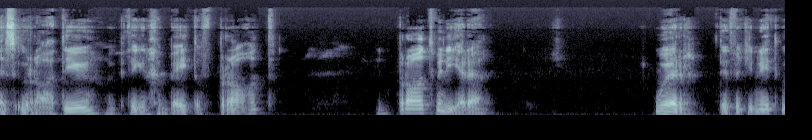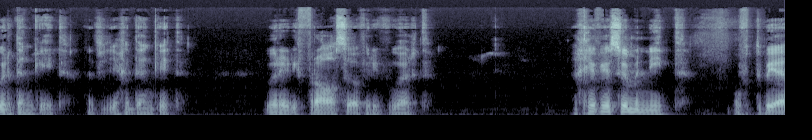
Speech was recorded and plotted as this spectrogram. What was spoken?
is oratio, wat beteken gebed of praat. En praat met die Here oor dit wat jy net oordink het, dit wat jy gedink het oor hierdie frase of hierdie woord. Ek gee vir jou so 'n minuut of 2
